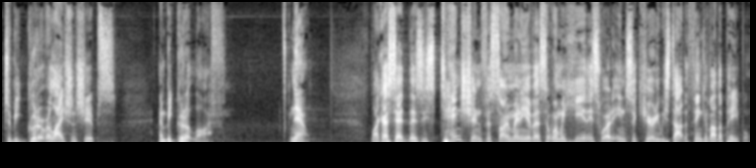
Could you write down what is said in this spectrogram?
to be good at relationships and be good at life. Now, like I said, there's this tension for so many of us that when we hear this word insecurity, we start to think of other people.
